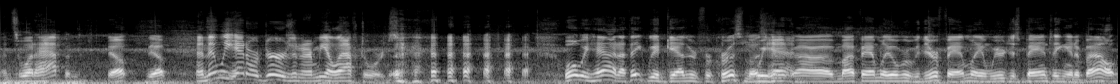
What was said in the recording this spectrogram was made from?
That's what happened. Yep, yep. And then we had hors d'oeuvres in our meal afterwards. Well, we had. I think we had gathered for Christmas. We had. uh, my family over with your family, and we were just banting it about.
